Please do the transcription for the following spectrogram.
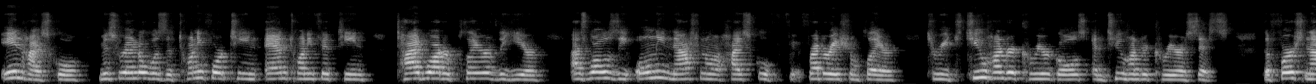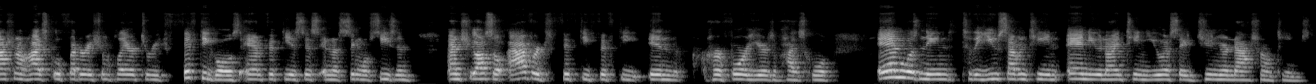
In high school, Miss Randall was the 2014 and 2015 Tidewater Player of the Year, as well as the only National High School Federation player to reach 200 career goals and 200 career assists, the first National High School Federation player to reach 50 goals and 50 assists in a single season. And she also averaged 50 50 in her four years of high school and was named to the U17 and U19 USA junior national teams.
